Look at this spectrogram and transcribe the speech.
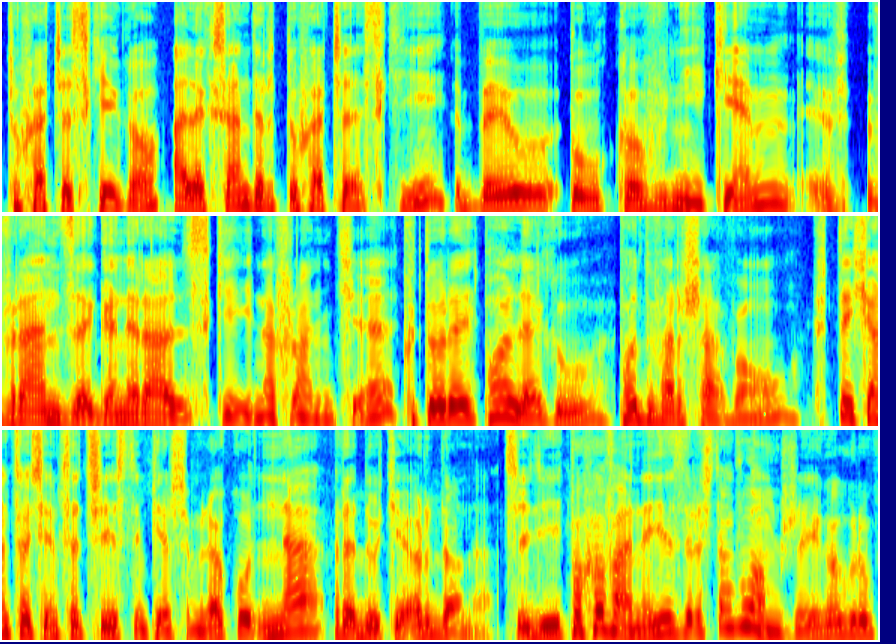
Tuchaczewskiego, Aleksander Aleksander Tuchaczewski był pułkownikiem w, randze generalskiej na froncie, który poległ pod Warszawą w 1831 roku na reducie Ordona, czyli pochowany jest zresztą w Łomży. Jego grób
